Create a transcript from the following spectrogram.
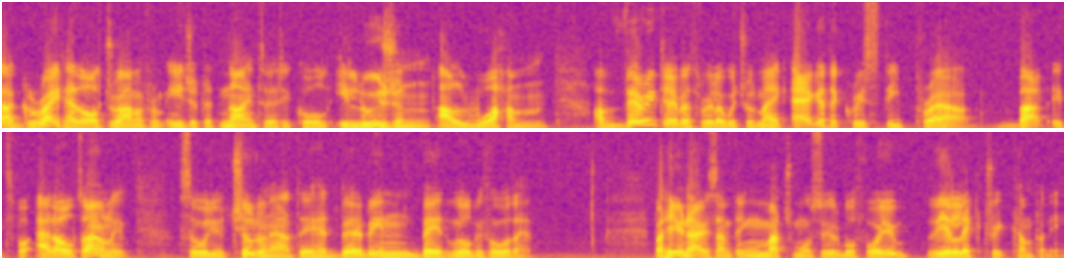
a great adult drama from Egypt at 9.30 called Illusion, Al-Waham, a very clever thriller which would make Agatha Christie proud. But it's for adults only, so all you children out there had better be in bed well before that. But here now is something much more suitable for you, The Electric Company.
